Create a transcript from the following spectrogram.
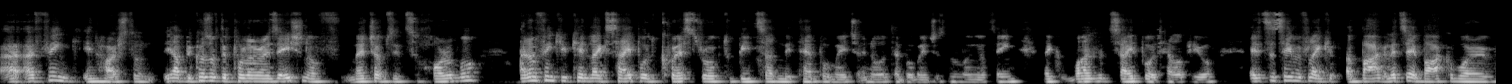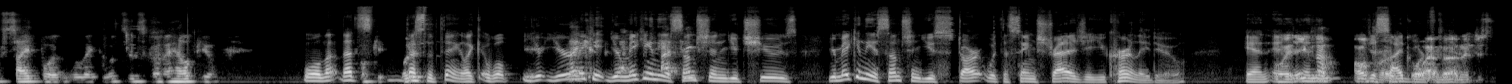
I, I think in Hearthstone, yeah, because of the polarization of matchups, it's horrible. I don't think you can like sideboard Quest Rogue to beat suddenly Tempo Mage. I know Tempo Mage is no longer a thing. Like, why would sideboard help you? And it's the same with like a bar. Let's say a Barker Warrior with sideboard. Like, what's this gonna help you? Well, that, that's Okay, that's is- the thing. Like, well, you're you're Like, making you're making the I think- assumption you choose. You're making the assumption you start with the same strategy you currently do, and and, Well, you and can you just sideboard from whatever, and there. then just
